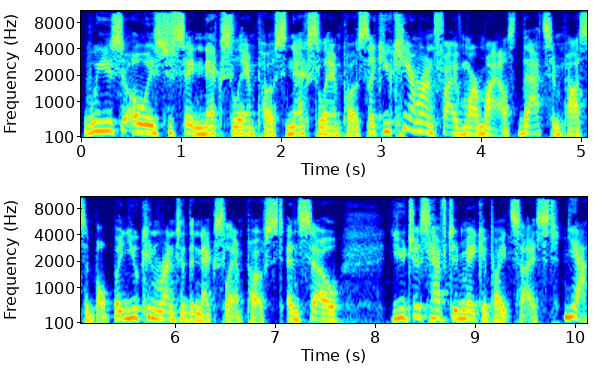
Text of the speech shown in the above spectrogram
we used to always just say next lamppost, next lamppost. Like you can't run five more miles. That's impossible, but you can run to the next lamppost. And so you just have to make it bite sized. Yeah.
